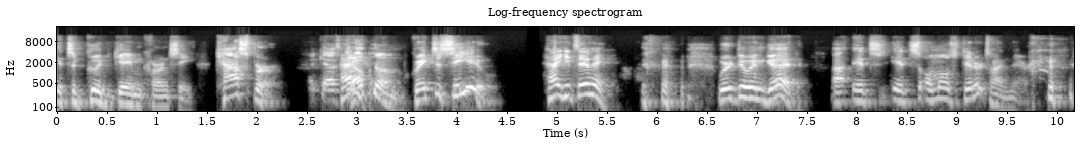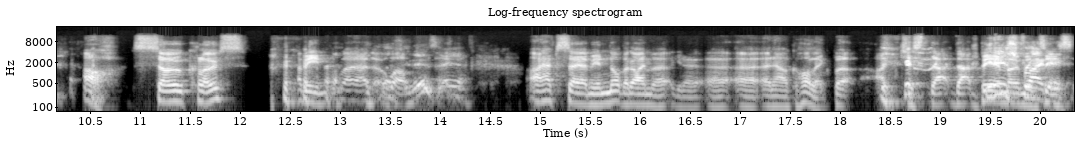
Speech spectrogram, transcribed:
It's a good game currency. Caspar, Hi, Caspar. Hey. welcome. Great to see you. How are you doing? We're doing good. Uh, it's it's almost dinner time there. Oh, so close. I mean, uh, well, it is. Yeah, yeah. I have to say, I mean, not that I'm a you know uh, uh, an alcoholic, but I just that that beer moment Friday. is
